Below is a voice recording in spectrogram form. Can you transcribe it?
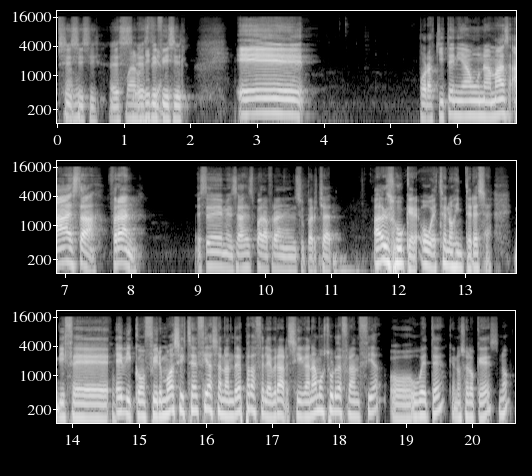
Sí, sí, sí, es, difícil. Eh, por aquí tenía una más. Ah, está, Fran. Este mensaje es para Fran en el super chat. Alex Hooker, oh, este nos interesa. Dice, Eddie, confirmó asistencia a San Andrés para celebrar. Si ganamos Tour de Francia o VT, que no sé lo que es, ¿no?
